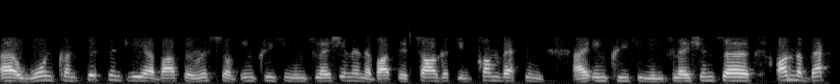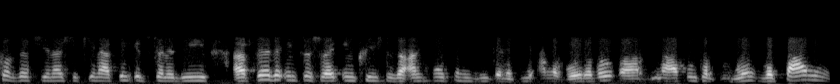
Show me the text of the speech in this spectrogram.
uh, warned consistently about the risks of increasing inflation and about their target in combating uh, increasing inflation. So on the back of this, you know, Sakina, I think it's going to be uh, further interest rate increases are unfortunately going to be unavoidable. Uh, you know, I think when, the timing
